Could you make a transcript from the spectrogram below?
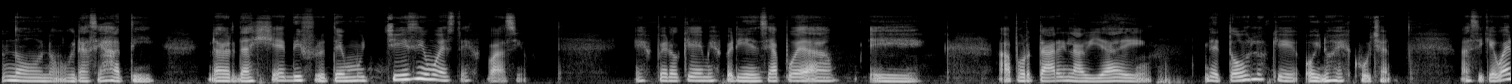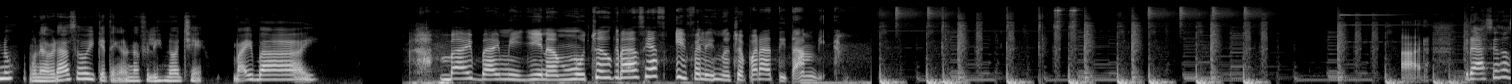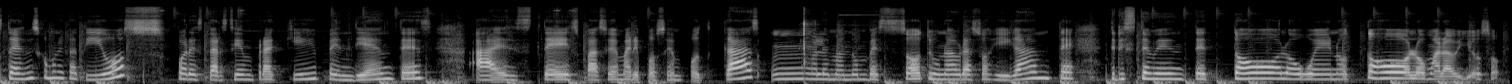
No, no, gracias a ti. La verdad es que disfruté muchísimo este espacio. Espero que mi experiencia pueda eh, aportar en la vida de, de todos los que hoy nos escuchan. Así que bueno, un abrazo y que tengan una feliz noche. Bye bye. Bye bye mi Gina, muchas gracias y feliz noche para ti también. Gracias a ustedes mis comunicativos por estar siempre aquí pendientes a este espacio de Mariposa en Podcast. Mm, les mando un besote, un abrazo gigante. Tristemente todo lo bueno, todo lo maravilloso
